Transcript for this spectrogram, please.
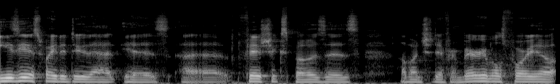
easiest way to do that is uh, Fish exposes a bunch of different variables for you.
